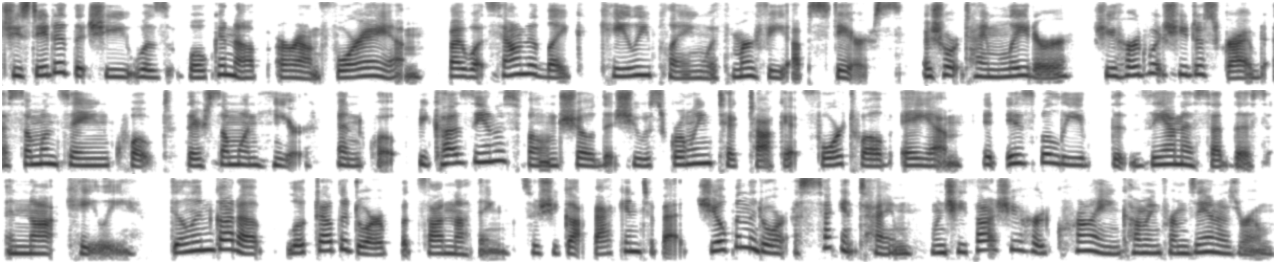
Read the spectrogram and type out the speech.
She stated that she was woken up around 4 a.m. by what sounded like Kaylee playing with Murphy upstairs. A short time later, she heard what she described as someone saying, quote, there's someone here, end quote. Because Xana's phone showed that she was scrolling TikTok at 4:12 a.m., it is believed that Xana said this and not Kaylee. Dylan got up, looked out the door, but saw nothing, so she got back into bed. She opened the door a second time when she thought she heard crying coming from Xana's room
